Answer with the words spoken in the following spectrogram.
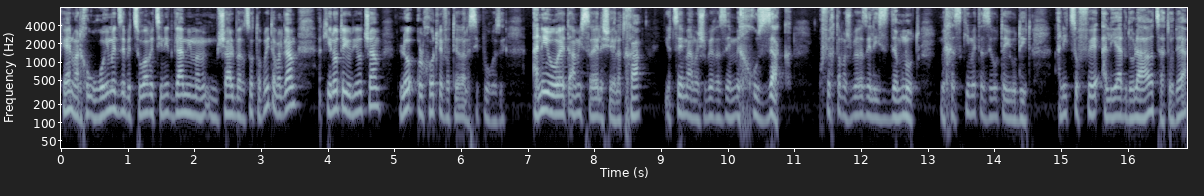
כן? ואנחנו רואים את זה בצורה רצינית גם עם הממשל בארצות הברית, אבל גם הקהילות היהודיות שם לא הולכות לוותר על הסיפור הזה. אני רואה את עם ישראל, לשאלתך, יוצא מהמשבר הזה מחוזק. הופך את המשבר הזה להזדמנות, מחזקים את הזהות היהודית. אני צופה עלייה גדולה ארצה, אתה יודע,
